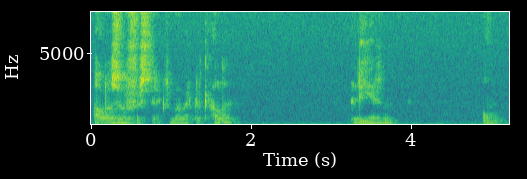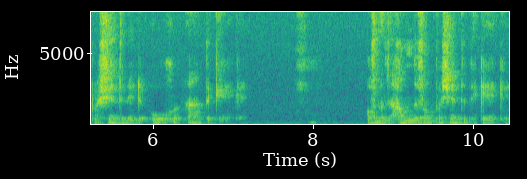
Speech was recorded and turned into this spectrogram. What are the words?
alle zorgverstrekkers, maar werkelijk alle, leren om patiënten in de ogen aan te kijken. Of naar de handen van patiënten te kijken.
